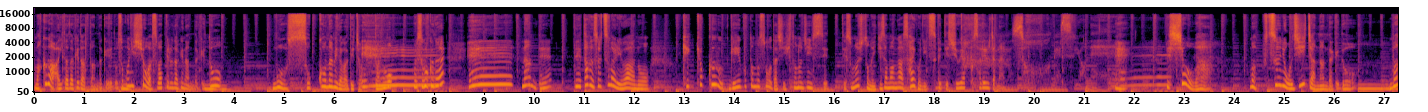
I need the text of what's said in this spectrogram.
幕が開いただけだったんだけれどそこに師匠は座ってるだけなんだけど、もう速攻涙が出ちゃったの、えー、これすごくない？えー、なんで？で多分それつまりはあの結局芸事もそうだし人の人生ってその人の生き様が最後に全て集約されるじゃない？そうですよね。で師匠はまあ普通におじいちゃんなんだけどま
